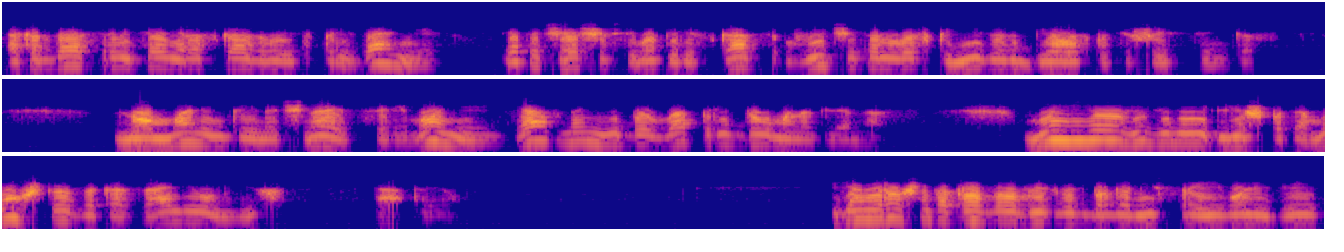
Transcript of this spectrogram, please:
а когда островитяне рассказывают предания, это чаще всего пересказ вычитанного в книгах белых путешественников. Но маленькая ночная церемония явно не была придумана для нас. Мы ее увидели лишь потому, что заказали у них статую. Я нарочно попробовал вызвать бургомистра и его людей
